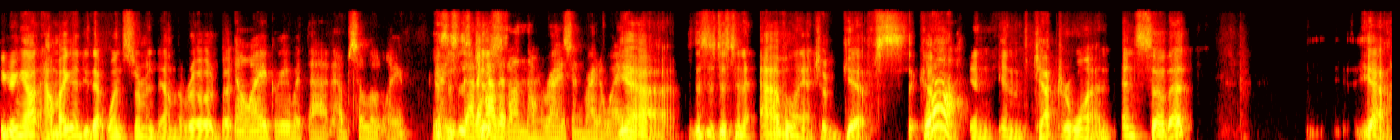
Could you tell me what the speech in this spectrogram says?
figuring out how am I going to do that one sermon down the road, but No, I agree with that. Absolutely. Yeah, Because you've this is got to have it on the horizon right away. yeah, this is just an avalanche of gifts that come Yeah. in in chapter one. And so that yeah,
